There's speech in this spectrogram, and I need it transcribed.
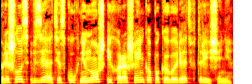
Пришлось взять из кухни нож и хорошенько поковырять в трещине.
